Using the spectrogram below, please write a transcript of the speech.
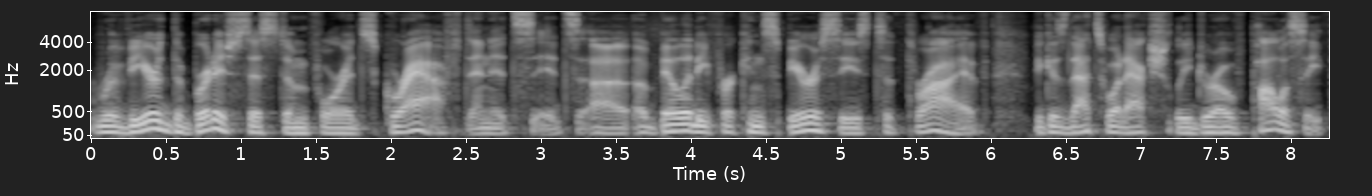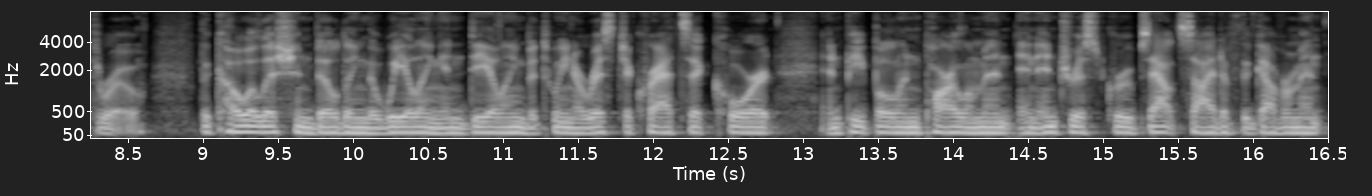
revered the British system for its graft and its its uh, ability for conspiracies to thrive, because that's what actually drove policy through. The coalition building, the wheeling and dealing between aristocrats at court and people in parliament and interest groups outside of the government.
